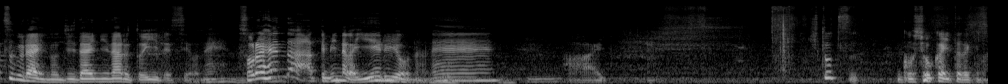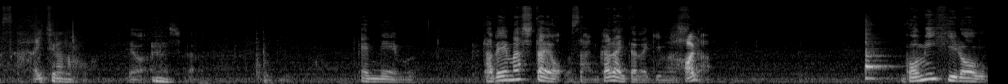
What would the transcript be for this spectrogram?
つぐらいの時代になるといいですよね。それは変だってみんなが言えるようなね。はい。一つご紹介いただけますか、はい。こちらの方。では私か。らペンネーム「食べましたよ」さんからいただきました、はい。ゴミ拾う。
